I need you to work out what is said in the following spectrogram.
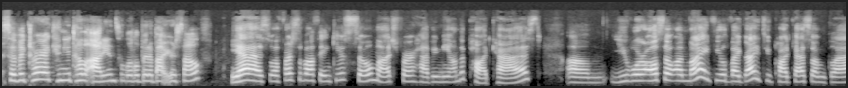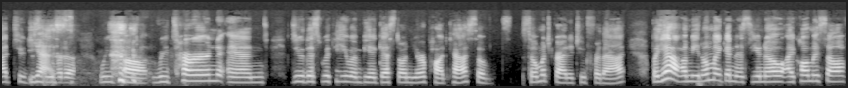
So, Victoria, can you tell the audience a little bit about yourself? Yes. Well, first of all, thank you so much for having me on the podcast. Um, you were also on my Fueled by Gratitude podcast, so I'm glad to just yes. be able to re- uh, return and do this with you and be a guest on your podcast. So, so much gratitude for that. But yeah, I mean, oh my goodness, you know, I call myself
